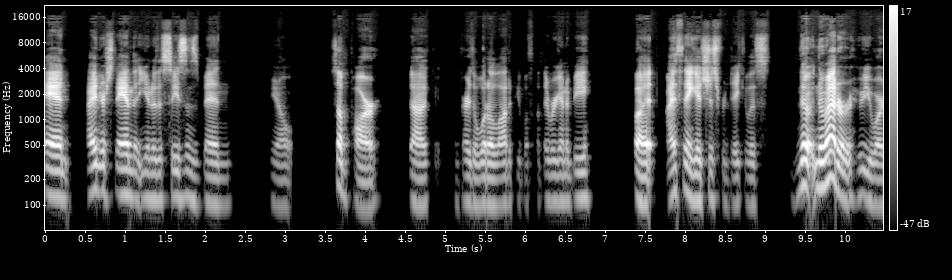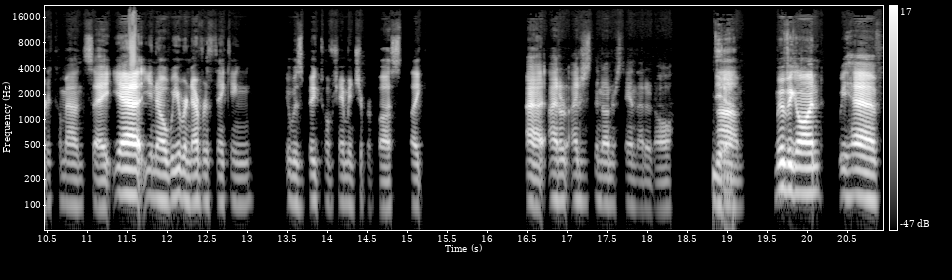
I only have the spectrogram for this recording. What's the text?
And I understand that you know the season's been you know subpar uh, compared to what a lot of people thought they were going to be, but I think it's just ridiculous. No, no matter who you are to come out and say, yeah, you know, we were never thinking it was Big Twelve championship or bust. Like, I, I don't, I just didn't understand that at all. Yeah. Um, moving on, we have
